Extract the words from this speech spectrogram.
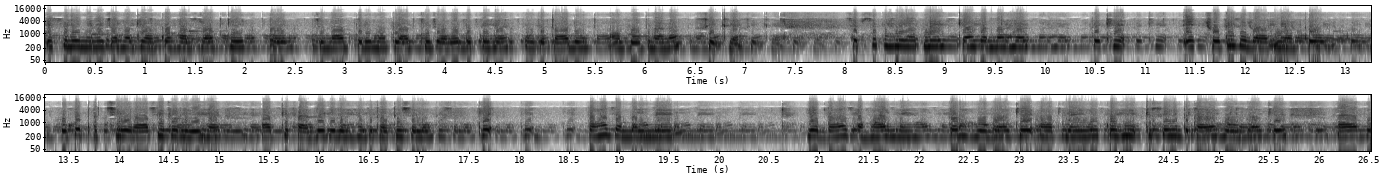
اسی لیے میں نے چاہا کہ آپ کو حاضرات کی اور جنات پری موکلات کی جو اگربتی ہے، وہ بتا دوں آپ وہ بنانا سیکھ لیں۔ سب سے پہلے آپ نے کیا کرنا ہے؟ دیکھیں، ایک چھوٹی سی بات میں آپ کو بہت اچھی اور آپ ہی کے لیے ہے، آپ کے فائدے کے لیے ہے، بتاتی چلوں کہ بعض عمل میں یا بعض عمال میں پڑھا ہوگا کہ آپ نے یا کوئی کسی نے بتایا ہوگا کہ آپ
